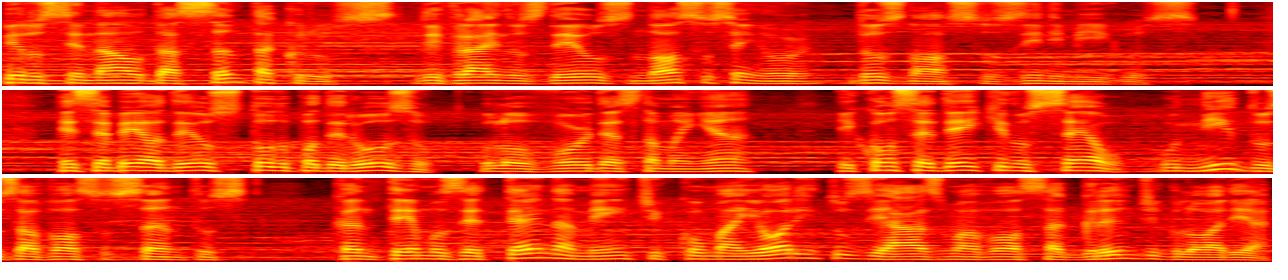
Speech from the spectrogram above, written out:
Pelo sinal da Santa Cruz, livrai-nos Deus, nosso Senhor, dos nossos inimigos. Recebei, ó Deus Todo-Poderoso, o louvor desta manhã e concedei que no céu, unidos a vossos santos, cantemos eternamente com maior entusiasmo a vossa grande glória.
